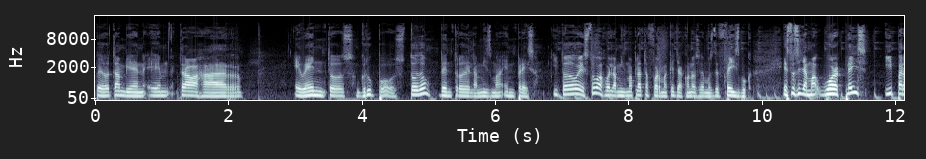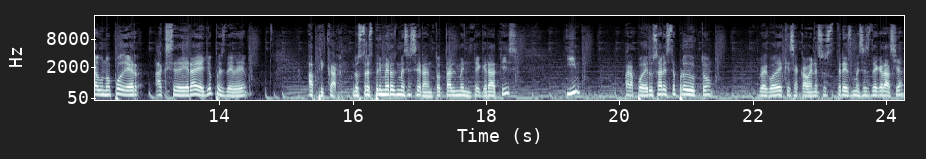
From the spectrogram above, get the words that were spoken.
puedo también em, trabajar eventos, grupos, todo dentro de la misma empresa. Y todo esto bajo la misma plataforma que ya conocemos de Facebook. Esto se llama Workplace y para uno poder acceder a ello pues debe aplicar. Los tres primeros meses serán totalmente gratis y para poder usar este producto, luego de que se acaben esos tres meses de gracia,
